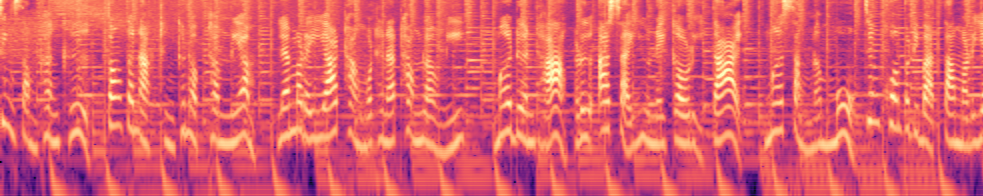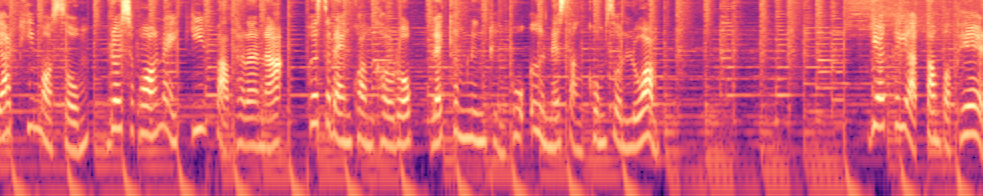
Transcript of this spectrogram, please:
สิ่งสำคัญคือต้องตระหนักถึงขนบธรรมเนียม และมารยาททางวัฒนธรรมเหล่านี้ เมื่อเดินทางหรืออาศัยอยู่ในเกาหลีใต้ เมื่อสั่งน้ำมูก จึงควรปฏิบัติตามมารยาทที่เหมาะสม โดยเฉพาะในที่สาธารณะ เพื่อแสดงความเคารพ และคำนึงถึงผู้อื่นในสังคมส่วนรวม แยกขยะตามประเภท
